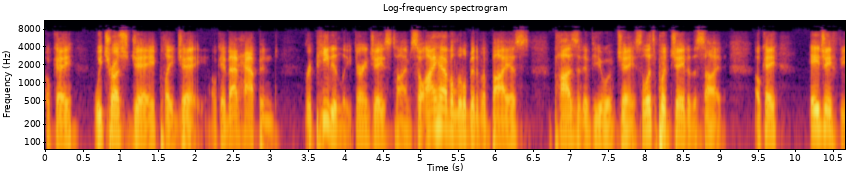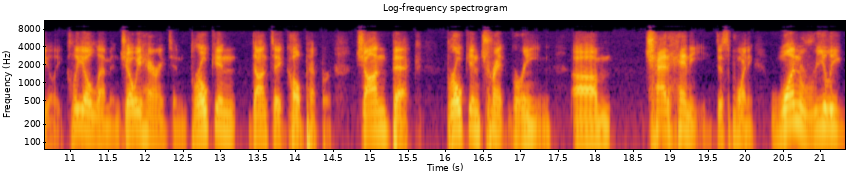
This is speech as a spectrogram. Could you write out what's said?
Okay, we trust Jay. Play Jay. Okay, that happened repeatedly during Jay's time. So I have a little bit of a biased positive view of Jay. So let's put Jay to the side. Okay. AJ Feeley, Cleo Lemon, Joey Harrington, broken Daunte Culpepper, John Beck, broken Trent Green, um, Chad Henne, disappointing. One really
